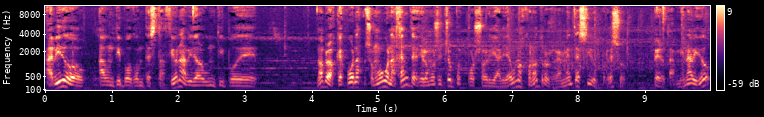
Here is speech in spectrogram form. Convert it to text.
¿Ha habido algún tipo de contestación? ¿Ha habido algún tipo de...? No, pero es que es buena, somos buena gente, y lo hemos hecho pues, por solidaridad unos con otros, realmente ha sido por eso. Pero también ha habido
